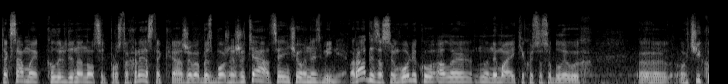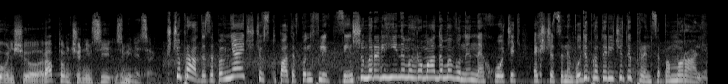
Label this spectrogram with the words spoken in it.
Так само, як коли людина носить просто хрестик, а живе безбожне життя, це нічого не змінює. Ради за символіку, але ну, немає якихось особливих е, очікувань, що раптом чернівці зміняться. Щоправда, запевняють, що вступати в конфлікт з іншими релігійними громадами вони не хочуть, якщо це не буде протирічити принципам моралі.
